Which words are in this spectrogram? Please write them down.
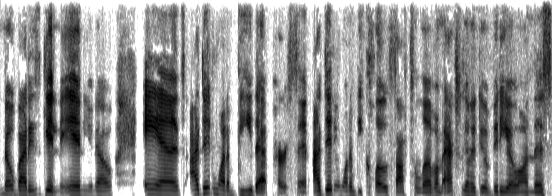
nobody's getting in, you know? And I didn't want to be that person. I didn't want to be closed off to love. I'm actually going to do a video on this,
